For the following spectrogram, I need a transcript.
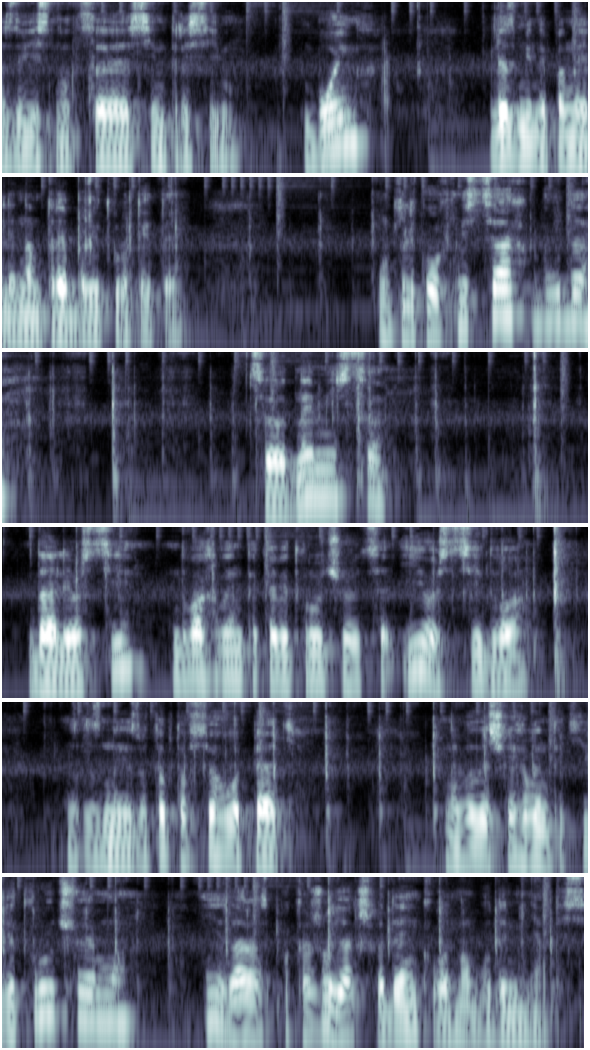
звісно, це 737 Boeing. Для зміни панелі нам треба відкрутити у кількох місцях буде. Це одне місце. Далі ось ці два гвинтика відкручуються, і ось ці два знизу. Тобто всього 5 невеличких гвинтиків відкручуємо. І зараз покажу, як швиденько воно буде мінятися.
